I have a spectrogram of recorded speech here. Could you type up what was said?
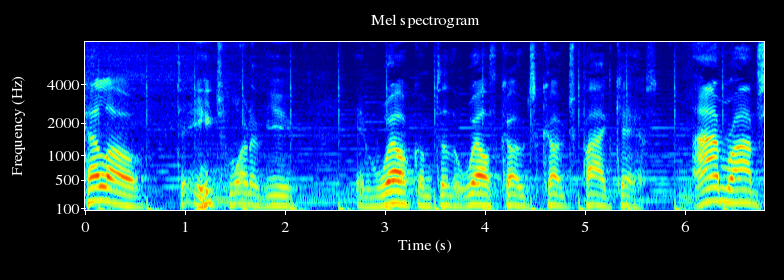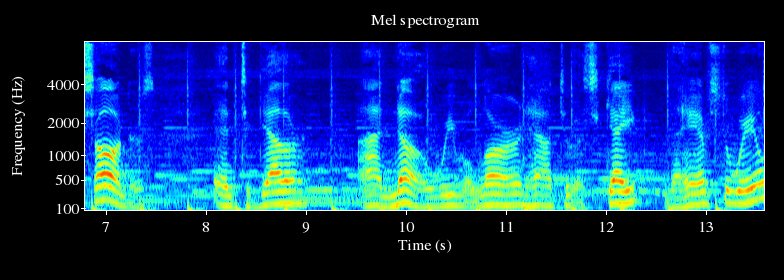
Hello to each one of you, and welcome to the Wealth Coach Coach podcast. I'm Rob Saunders, and together I know we will learn how to escape the hamster wheel,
